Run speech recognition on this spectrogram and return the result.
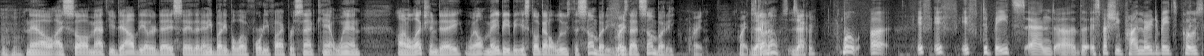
Mm-hmm. Now, I saw Matthew Dowd the other day say that anybody below 45% can't win on election day. Well, maybe, but you still got to lose to somebody. Who's that somebody? Right. Right. Don't Zachary? know. Zachary? Well, uh, if if if debates and uh, the especially primary debates pose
